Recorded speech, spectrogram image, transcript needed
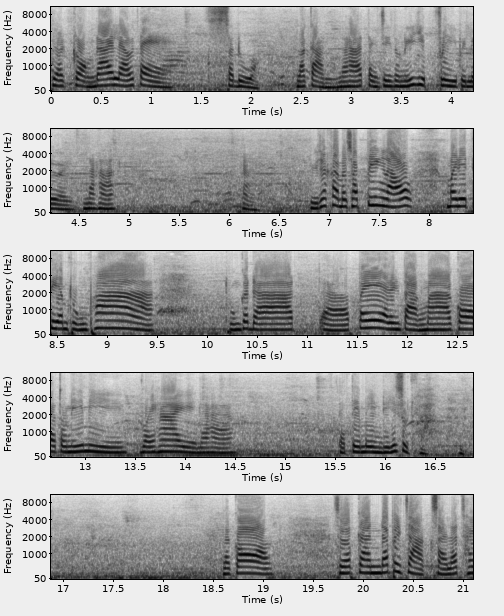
หยอดกล่องได้แล้วแต่สะดวกละกันนะคะแต่จริงตรงนี้หยิบฟรีไปเลยนะคะหรือถ้าใครมาช้อปปิ้งแล้วไม่ได้เตรียมถุงผ้า ถุงกระดาษเอ่อเป้อะไรต่างๆมาก็ตรงนี้มีไว้ให้นะคะ แต่เตรียมเองดีที่สุดค่ะ แล้วก็ สำหรับการรับบริจาคสายรัดใช้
